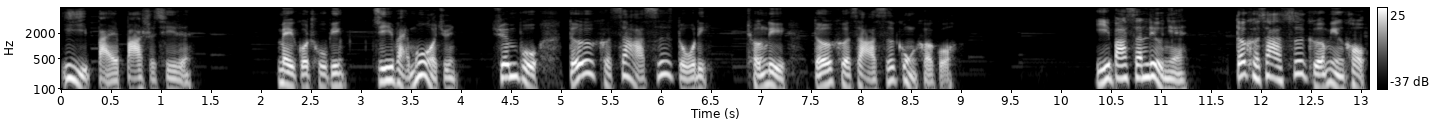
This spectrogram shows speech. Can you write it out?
一百八十七人。美国出兵击败墨军，宣布德克萨斯独立，成立德克萨斯共和国。一八三六年。德克萨斯革命后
